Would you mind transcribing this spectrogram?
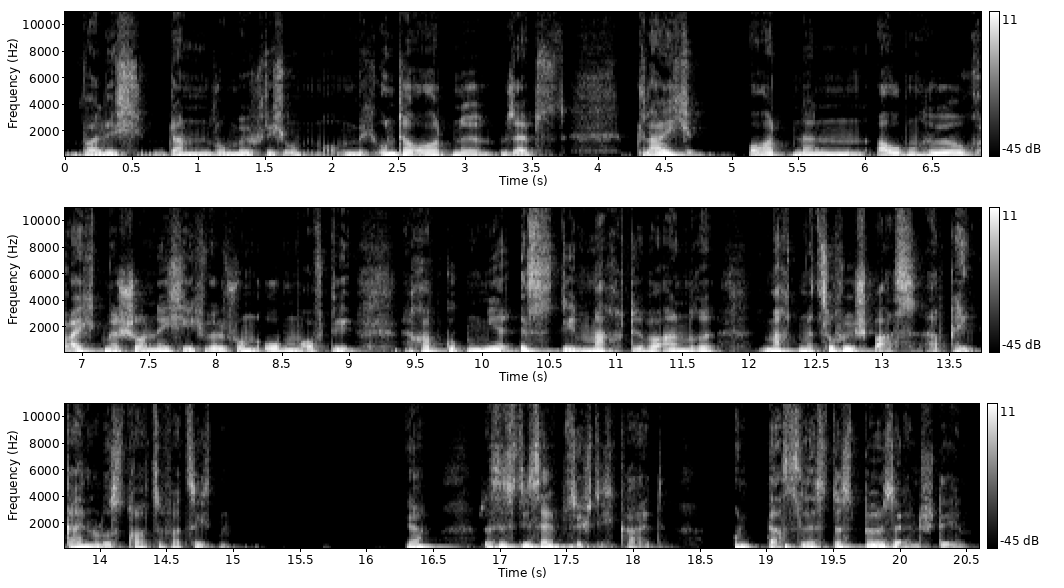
weil ich dann womöglich um, um mich unterordne, selbst gleich ordnen, Augenhöhe reicht mir schon nicht, ich will von oben auf die herabgucken. Mir ist die Macht über andere, macht mir zu viel Spaß, habe keine Lust drauf zu verzichten. Ja, das ist die Selbstsüchtigkeit. Und das lässt das Böse entstehen.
